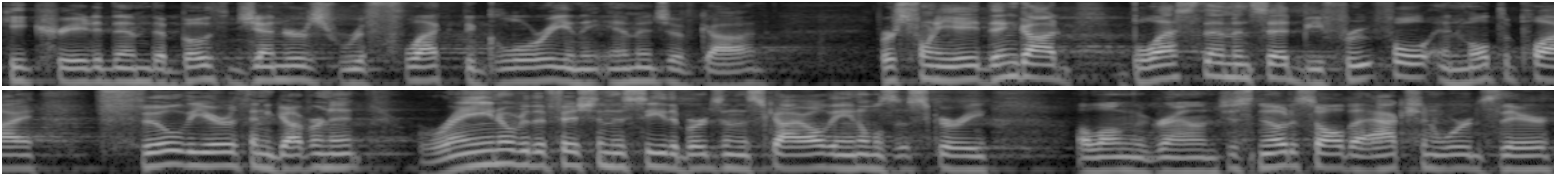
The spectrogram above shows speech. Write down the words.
He created them that both genders reflect the glory and the image of God. Verse 28 Then God blessed them and said, Be fruitful and multiply, fill the earth and govern it, reign over the fish in the sea, the birds in the sky, all the animals that scurry along the ground. Just notice all the action words there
